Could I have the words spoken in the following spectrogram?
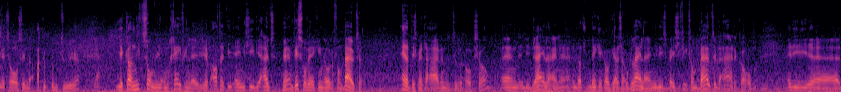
net zoals in de acupunctuur. Ja. Je kan niet zonder je omgeving leven. Je hebt altijd die energie, die uit, hè, wisselwerking nodig van buiten. En dat is met de aarde natuurlijk ook zo. En die leilijnen, en dat denk ik ook, ja, dat zijn ook leilijnen die specifiek van buiten de aarde komen. En die eh,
